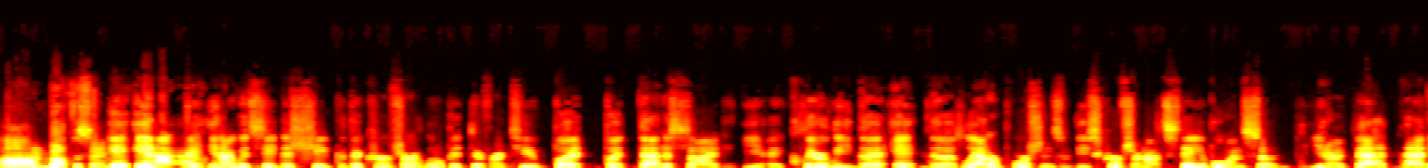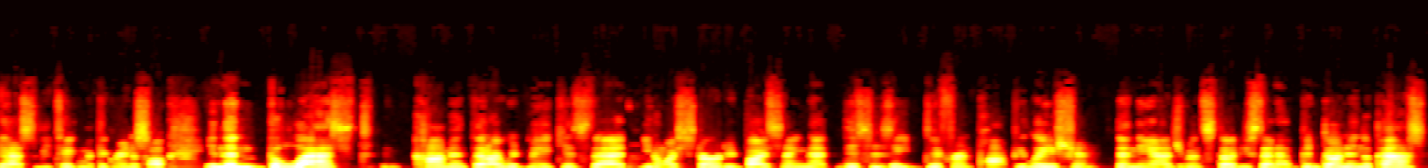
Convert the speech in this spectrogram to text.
um, About the same. And, and I, yeah. I, and I would say the shape of the curves are a little bit different too. But but that aside, yeah, clearly the eh, the latter portions of these curves are not stable, and so you know that that yeah. has to be taken with a grain of salt. And then the last comment that I would make is that you know I started by saying that this is a different population than the adjuvant studies that have been done in the past.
